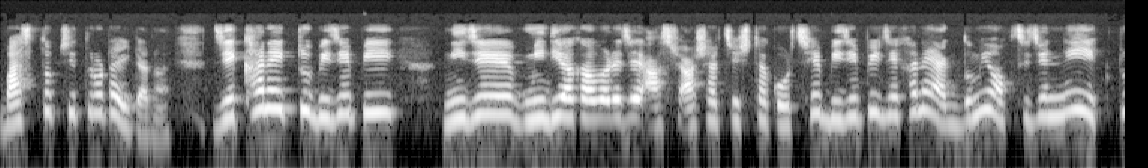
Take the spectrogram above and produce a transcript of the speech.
বাস্তব চিত্রটা এটা নয়। যেখানে একটু বিজেপি নিজে মিডিয়া কাভারেজে আসার চেষ্টা করছে। বিজেপি যেখানে একদমই অক্সিজেন নেই, একটু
